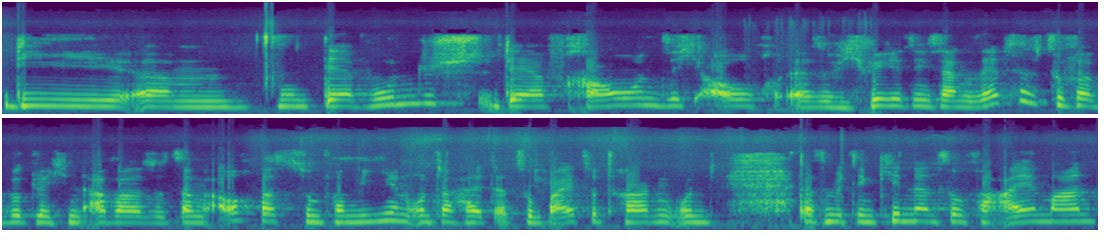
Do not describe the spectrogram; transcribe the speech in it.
die, ähm, der Wunsch der Frauen, sich auch, also ich will jetzt nicht sagen, selbst zu verwirklichen, aber sozusagen auch was zum Familienunterhalt dazu beizutragen und das mit den Kindern zu vereinbaren,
